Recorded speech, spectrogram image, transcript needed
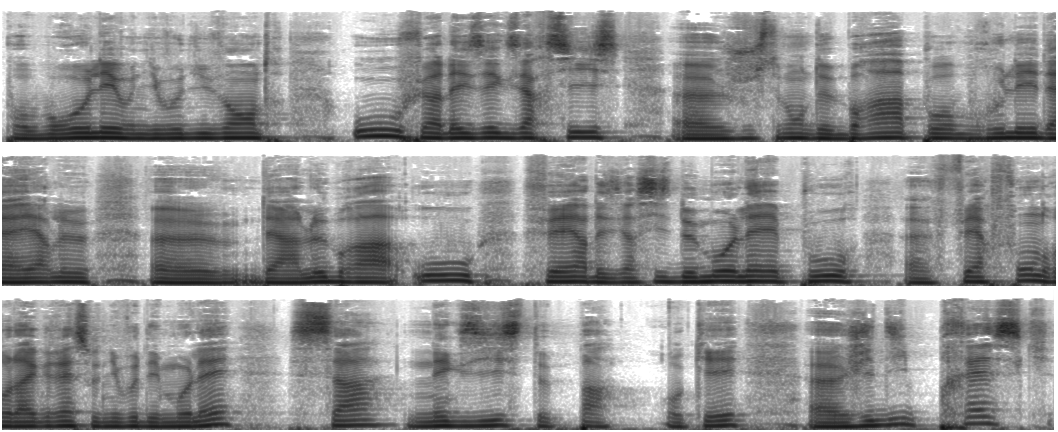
pour brûler au niveau du ventre ou faire des exercices euh, justement de bras pour brûler derrière le euh, derrière le bras ou faire des exercices de mollets pour euh, faire fondre la graisse au niveau des mollets, ça n'existe pas. Ok, j'ai dit presque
